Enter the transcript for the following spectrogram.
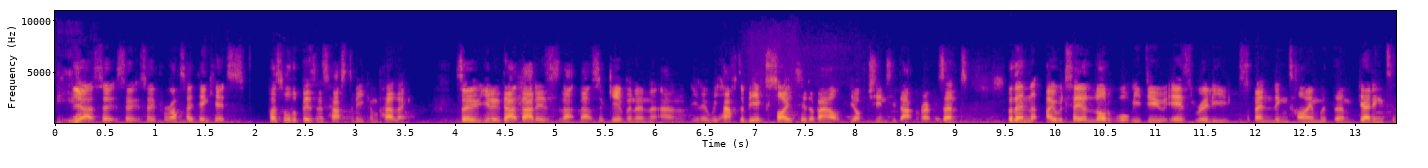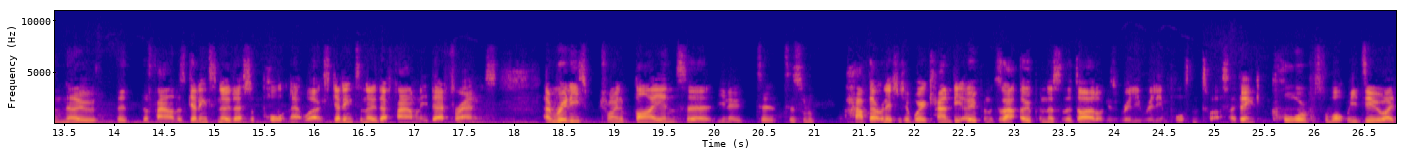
Yeah. yeah, so, so so for us, I think it's first of all the business has to be compelling. So you know that that is that that's a given, and, and you know we have to be excited about the opportunity that represents. But then I would say a lot of what we do is really spending time with them, getting to know the, the founders, getting to know their support networks, getting to know their family, their friends, and really trying to buy into you know to, to sort of have that relationship where it can be open because that openness of the dialogue is really really important to us i think core for what we do I,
